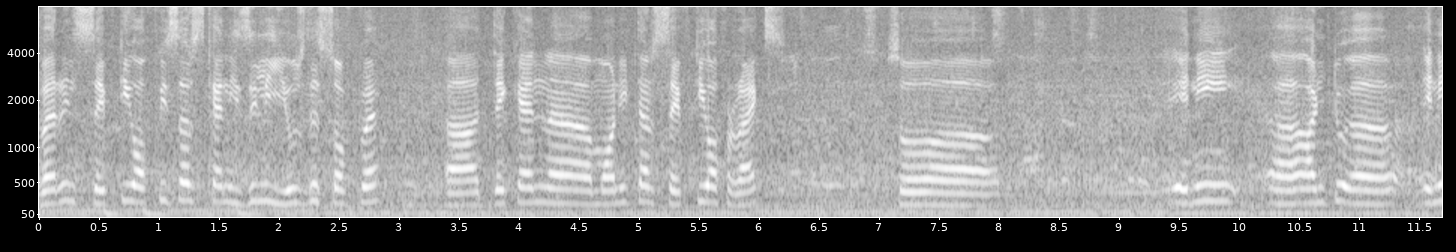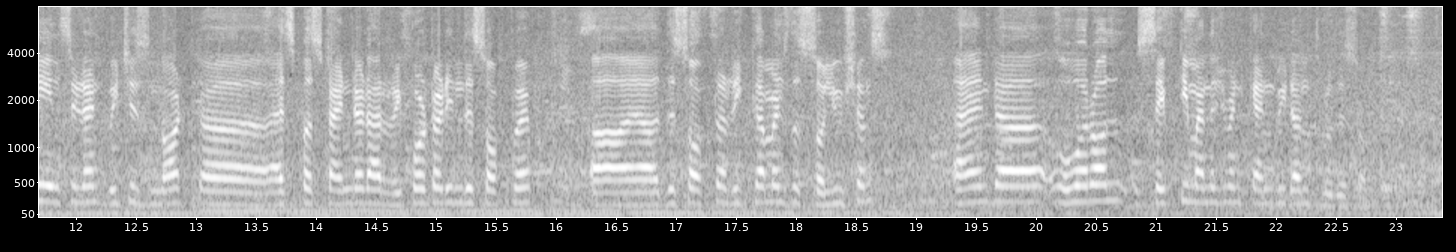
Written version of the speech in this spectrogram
wherein safety officers can easily use this software. Uh, they can uh, monitor safety of racks. So, uh, any uh, unto uh, any incident which is not as per standard are reported in this software. The software recommends the solutions, and overall safety management can be done through this software.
